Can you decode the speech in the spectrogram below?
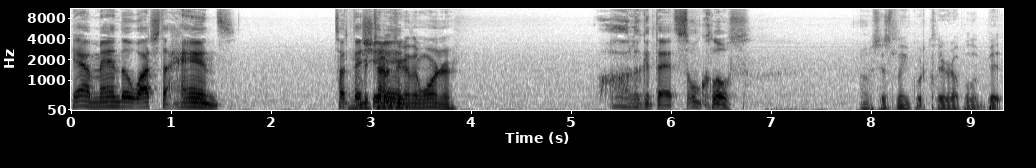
Yeah, Amanda, watch the hands. Tuck How that many shit times in. are gonna warn? Oh, look at that. So close. I wish this link would clear up a little bit.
